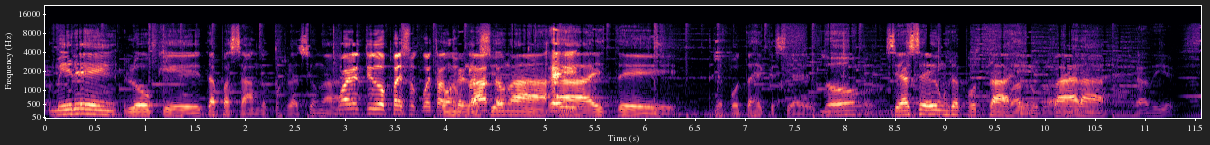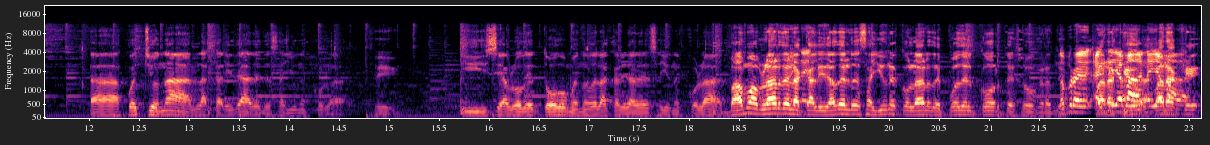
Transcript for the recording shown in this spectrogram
aquí. miren lo que está pasando con relación a, 42 pesos cuesta con relación plátano. a, Sí. a este reportaje que se ha hecho. No. Se hace un reportaje para cuestionar la calidad del desayuno escolar. Sí. Y se habló de todo menos de la calidad del desayuno escolar. Vamos a hablar de la calidad del desayuno escolar después del corte, Sócrates. No, pero hay- para que, para que,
